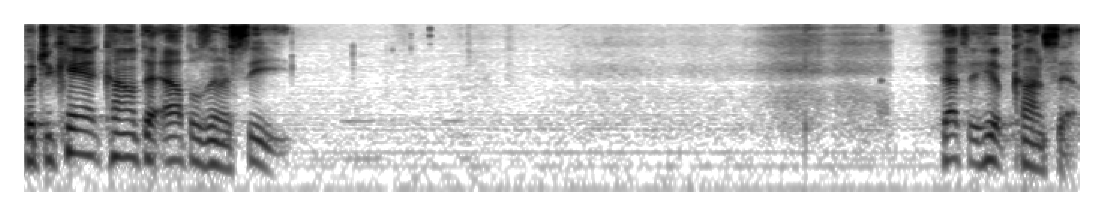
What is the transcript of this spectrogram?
but you can't count the apples in a seed. That's a hip concept.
